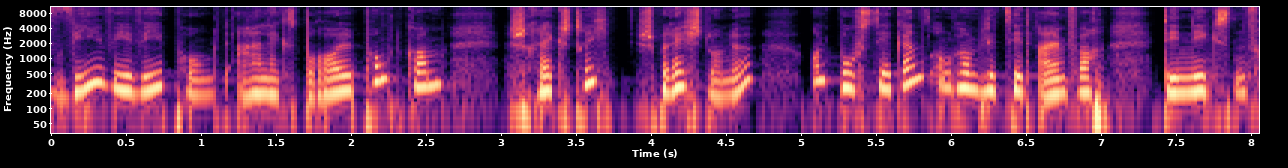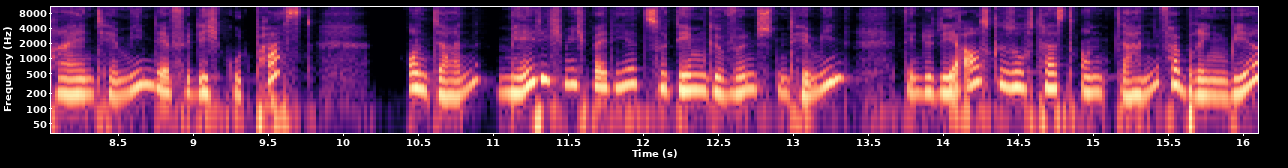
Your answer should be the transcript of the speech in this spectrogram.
www.alexbroll.com Sprechstunde und buchst dir ganz unkompliziert einfach den nächsten freien Termin, der für dich gut passt. Und dann melde ich mich bei dir zu dem gewünschten Termin, den du dir ausgesucht hast und dann verbringen wir,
